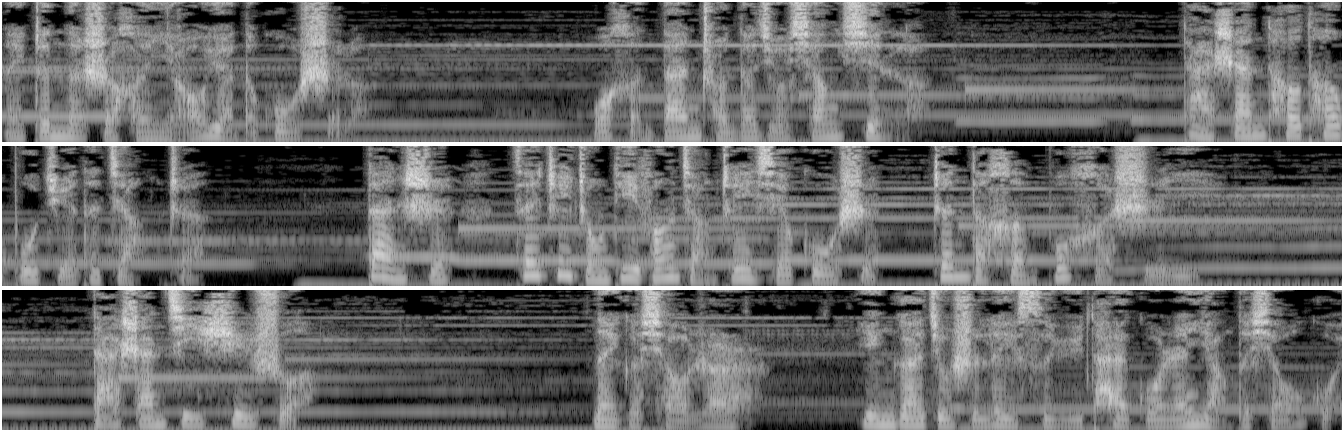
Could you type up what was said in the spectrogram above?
那真的是很遥远的故事了，我很单纯的就相信了。大山滔滔不绝的讲着，但是在这种地方讲这些故事真的很不合时宜。大山继续说：“那个小人儿，应该就是类似于泰国人养的小鬼。”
